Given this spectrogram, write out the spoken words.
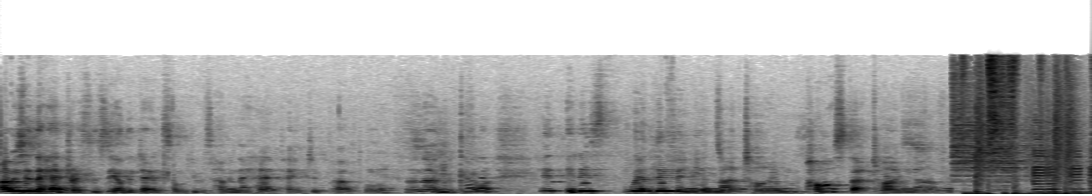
I was in the hairdressers the other day and somebody was having their hair painted purple. And I'm kind of, it, it is, we're living in that time, past that time now.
